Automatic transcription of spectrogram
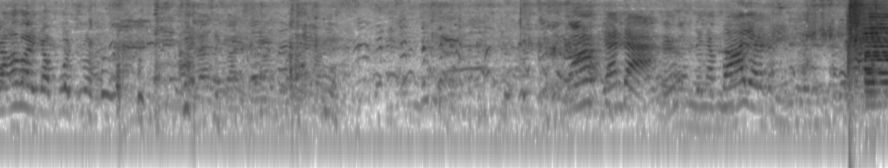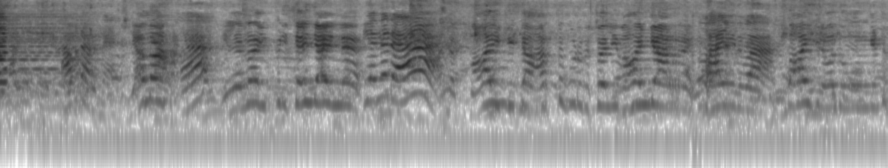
காவாய்க்கா போட்டுருவோம் ஆ? ஏன்டா இந்த பாய்? இல்லைன்னா இப்படி செஞ்சா என்ன? என்னடா? அந்த பாய்கிட்ட அர்த்தம் கொடுக்க சொல்லி வாங்கி ஆடுறேன். வாங்கிட்டு வா. வாங்கி வந்து உங்ககிட்ட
